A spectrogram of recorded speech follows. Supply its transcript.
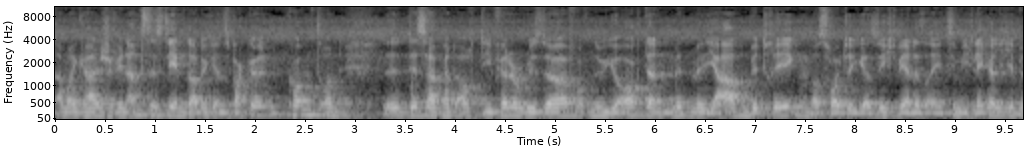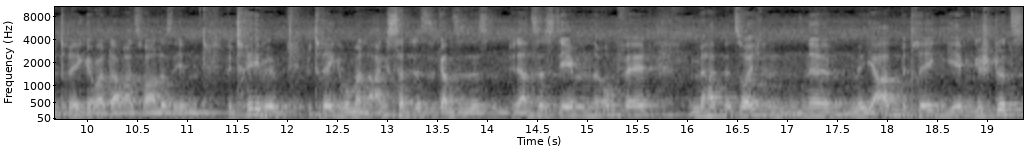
amerikanische Finanzsystem dadurch ins Wackeln kommt und äh, deshalb hat auch die Federal Reserve of New York dann mit Milliardenbeträgen, aus heutiger Sicht wären das eigentlich ziemlich lächerliche Beträge, aber damals waren das eben Beträge, Beträge wo man Angst hatte, dass das ganze Finanzsystem umfällt, man hat mit solchen äh, Milliardenbeträgen eben gestützt.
